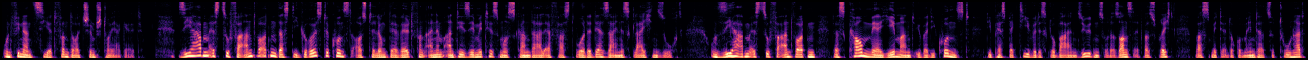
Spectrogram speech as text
und finanziert von deutschem Steuergeld. Sie haben es zu verantworten, dass die größte Kunstausstellung der Welt von einem Antisemitismusskandal erfasst wurde, der seinesgleichen sucht. Und Sie haben es zu verantworten, dass kaum mehr jemand über die Kunst, die Perspektive des globalen Südens oder sonst etwas spricht, was mit der Documenta zu tun hat,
